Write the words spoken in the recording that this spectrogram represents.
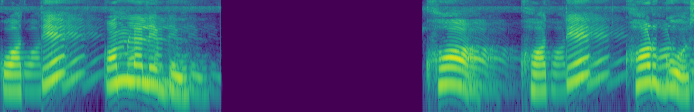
কতে কমলা লেবু খ খতে খরগোশ।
